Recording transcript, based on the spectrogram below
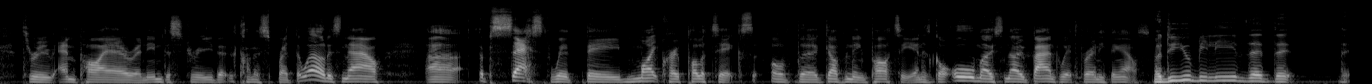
through empire and industry that kind of spread the world is now uh, obsessed with the micro politics of the governing party and has got almost no bandwidth for anything else. But do you believe that the, the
